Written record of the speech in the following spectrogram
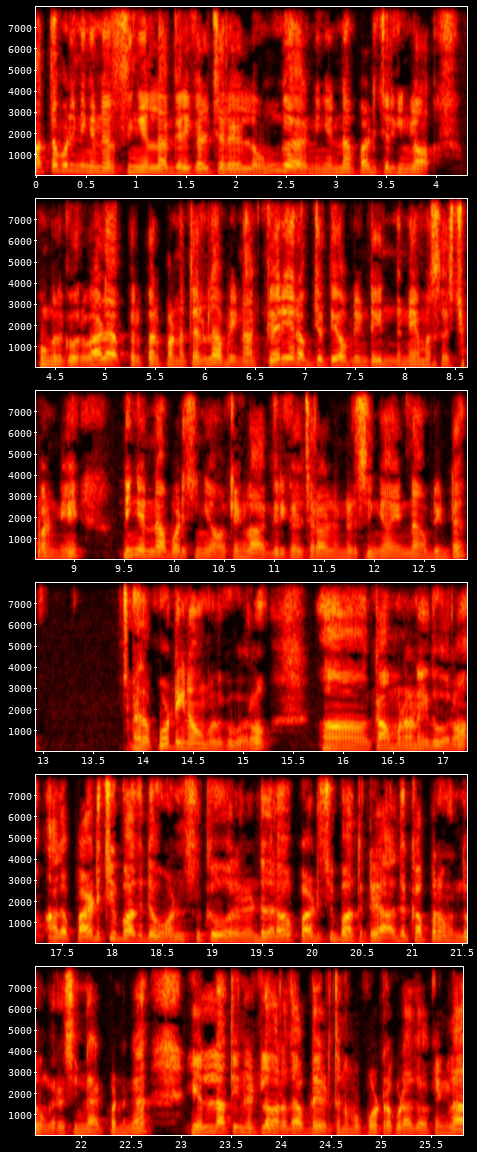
மற்றபடி நீங்கள் நர்சிங் இல்லை அக்ரிகல்ச்சரு இல்லை உங்கள் நீங்கள் என்ன படிச்சிருக்கீங்களோ உங்களுக்கு ஒரு வேலை ப்ரிப்பேர் பண்ண தெரில அப்படின்னா கெரியர் அப்ஜெக்டிவ் அப்படின்ட்டு இந்த நேமை சர்ச் பண்ணி நீங்கள் என்ன படிச்சீங்க? ஓகேங்களா அக்ரிகல்ச்சரா இல்லை நர்சிங்கா என்ன அப்படின்ட்டு அதை போட்டிங்கன்னா உங்களுக்கு வரும். காமனான இது வரும். அதை படித்து பார்த்துட்டு ஒன்ஸுக்கு ஒரு ரெண்டு தடவை படித்து பார்த்துட்டு அதுக்கப்புறம் வந்து உங்கள் ரெஸ்யூமில் ஆட் பண்ணுங்கள் எல்லாத்தையும் நெட்டில் வரதை அப்படியே எடுத்து நம்ம போட்டுறக்கூடாது ஓகேங்களா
